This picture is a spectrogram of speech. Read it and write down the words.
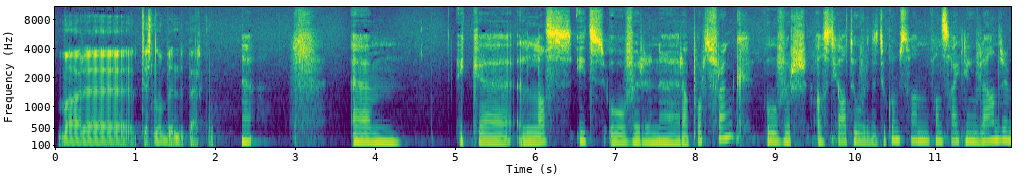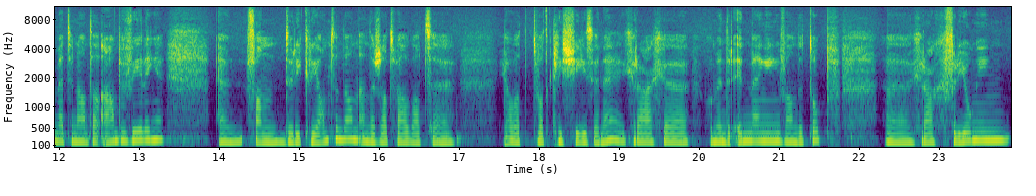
Maar het is nog binnen de perken. Ja. Ehm, ik las iets over een rapport, Frank, over, als het gaat over de toekomst van, van Cycling Vlaanderen, met een aantal aanbevelingen en van de recreanten dan. En er zat wel wat, eh, ja, wat, wat clichés in. Hè. Graag eh, wat minder inmenging van de top, eh, graag verjonging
